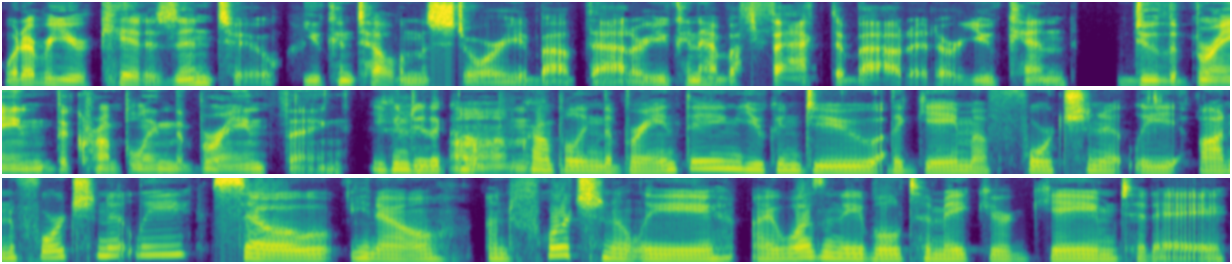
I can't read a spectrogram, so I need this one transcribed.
whatever your kid is into you can tell them a story about that or you can have a fact about it or you can do the brain, the crumpling the brain thing. You can do the um, crumpling the brain thing. You can do the game of fortunately, unfortunately. So, you know, unfortunately, I wasn't able to make your game today.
